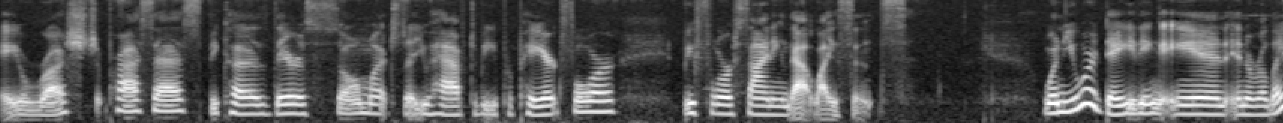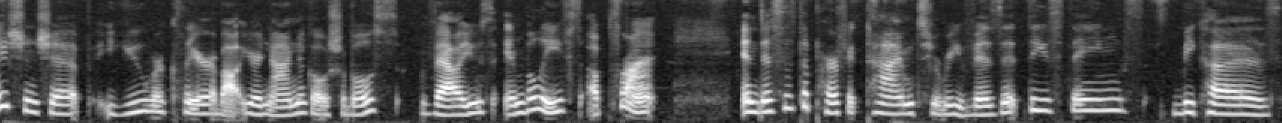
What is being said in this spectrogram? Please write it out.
a rushed process because there is so much that you have to be prepared for before signing that license. When you were dating and in a relationship, you were clear about your non negotiables, values, and beliefs up front. And this is the perfect time to revisit these things because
